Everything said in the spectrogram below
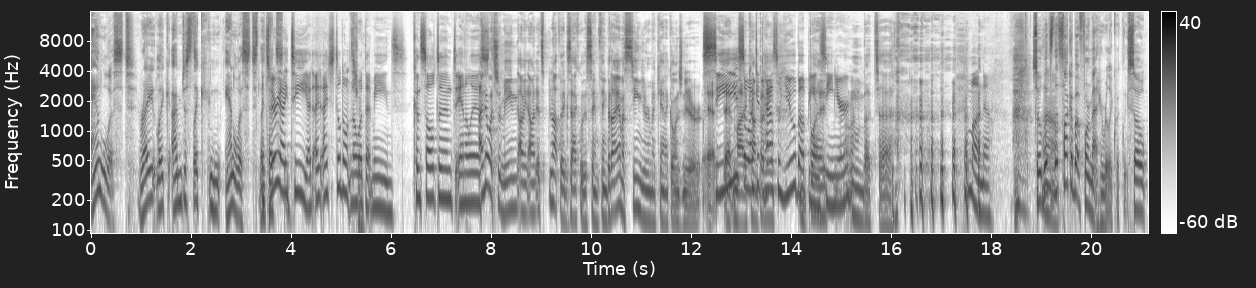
analyst, right? Like I'm just like an analyst. Like it's very IT. I, I, I still don't know what that means consultant, analyst. I know what you mean. I mean, uh, it's not exactly the same thing, but I am a senior mechanical engineer. At, See, at so company, I could hassle you about being but, senior. But uh, come on now. So let's let's talk about format here really quickly. So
